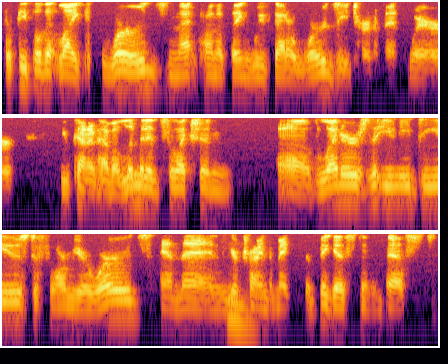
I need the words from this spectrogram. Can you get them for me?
For people that like words and that kind of thing, we've got a wordsy tournament where you kind of have a limited selection of letters that you need to use to form your words, and then you're hmm. trying to make the biggest and best,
